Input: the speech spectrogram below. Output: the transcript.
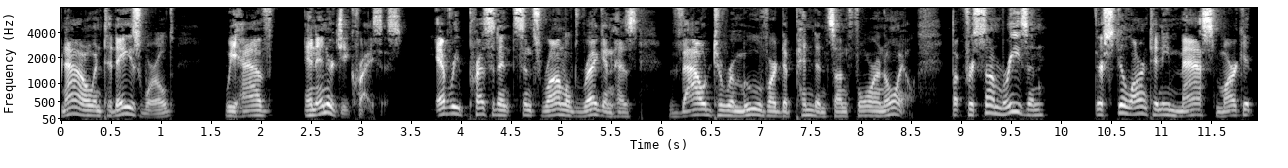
Now, in today's world, we have an energy crisis. Every president since Ronald Reagan has vowed to remove our dependence on foreign oil, but for some reason, there still aren't any mass market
